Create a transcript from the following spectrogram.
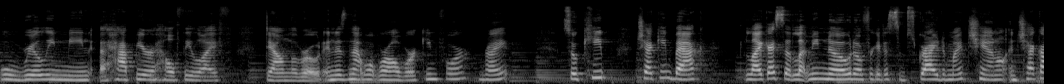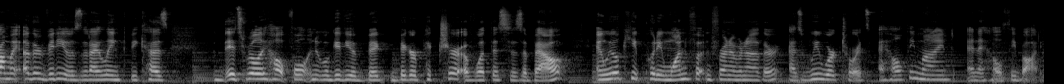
will really mean a happier, healthy life down the road. And isn't that what we're all working for, right? So keep checking back. Like I said, let me know. Don't forget to subscribe to my channel and check out my other videos that I linked because it's really helpful and it will give you a big, bigger picture of what this is about. And we will keep putting one foot in front of another as we work towards a healthy mind and a healthy body.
